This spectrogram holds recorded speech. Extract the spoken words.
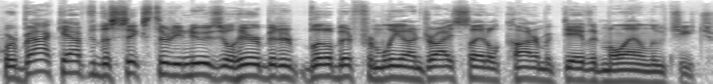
We're back after the 6:30 news. You'll hear a bit, a little bit from Leon Draisaitl, Connor McDavid, Milan Lucic.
